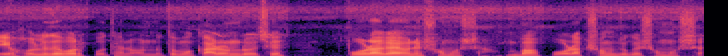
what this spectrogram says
এই হলুদ হওয়ার প্রধান অন্যতম কারণ রয়েছে পরাগায়নের সমস্যা বা পরাগ সংযোগের সমস্যা।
